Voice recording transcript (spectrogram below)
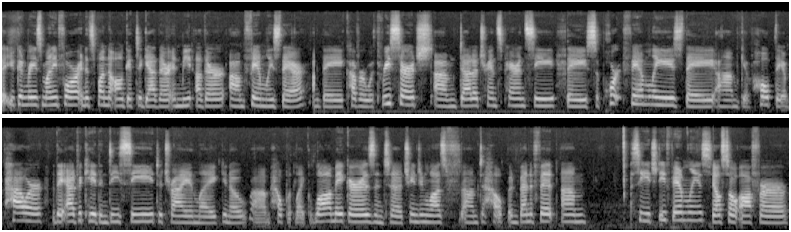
that you can raise money for, and it's fun to all get together and meet other um, families there. They cover with research, um, data transparency, they support families, they um, give hope, they empower, they advocate in DC to try and like, you know, um, help with like lawmakers and to changing laws um, to help and benefit CHD families. They also offer,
